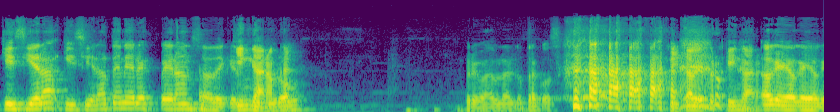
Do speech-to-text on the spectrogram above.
quisiera, quisiera tener esperanza de que. ¿Quién gana? Pero va a hablar de otra cosa. sí, está bien, pero ¿quién gana? Ok, ok, ok,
